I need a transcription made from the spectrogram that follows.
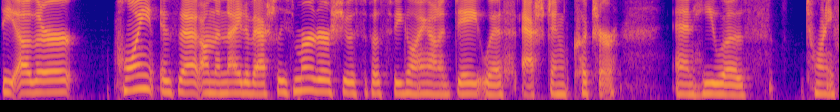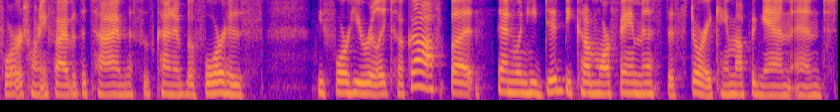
the other point is that on the night of ashley's murder she was supposed to be going on a date with ashton kutcher and he was 24 or 25 at the time. This was kind of before his before he really took off but then when he did become more famous this story came up again and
